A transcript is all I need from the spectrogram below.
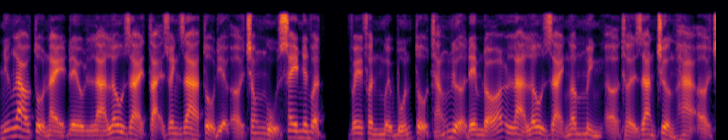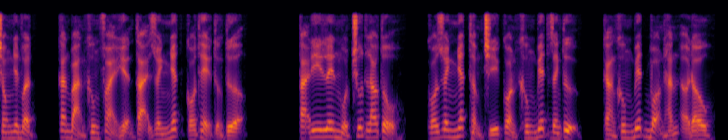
Những lao tổ này đều là lâu dài tại doanh gia tổ địa ở trong ngủ say nhân vật, về phần mười bốn tổ thắng nửa đêm đó là lâu dài ngâm mình ở thời gian trường hạ ở trong nhân vật, căn bản không phải hiện tại doanh nhất có thể tưởng tượng. Tại đi lên một chút lao tổ, có doanh nhất thậm chí còn không biết danh tự, càng không biết bọn hắn ở đâu,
